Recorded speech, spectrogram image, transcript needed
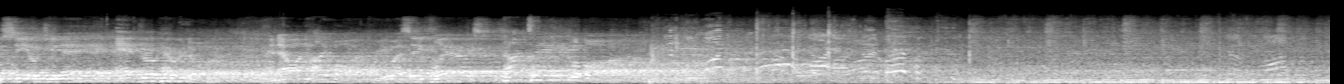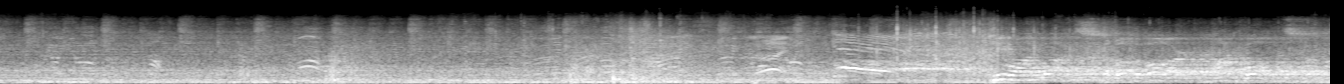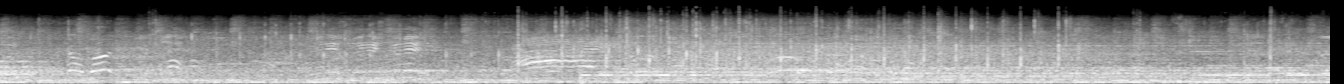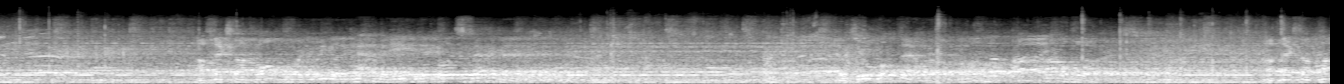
WCOGA, Andrew Herodor. And now on high bar for USA Flares, Dante Lamar. Kiwan Next on ball for New England Academy, Nicholas Beckerman. A two hold now.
